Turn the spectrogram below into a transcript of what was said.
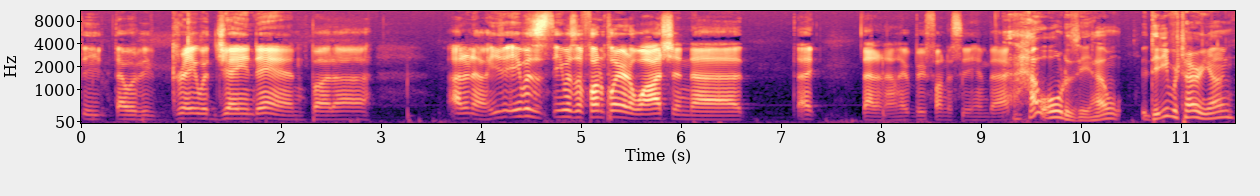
the that would be great with Jay and Dan. But uh, I don't know. He, he was he was a fun player to watch, and uh, I I don't know. It'd be fun to see him back. How old is he? How did he retire young,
